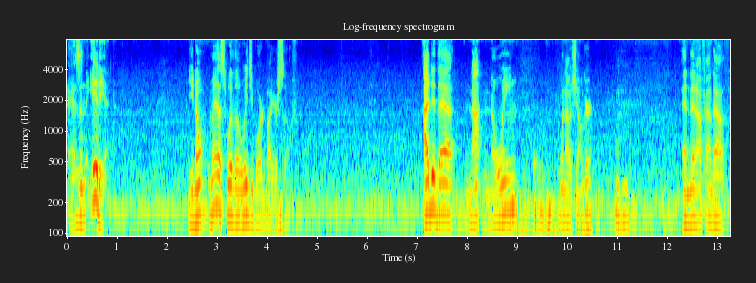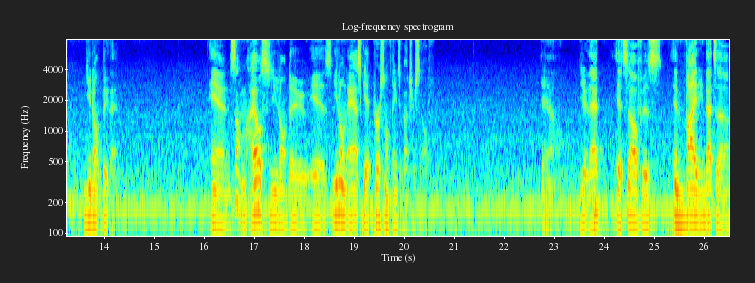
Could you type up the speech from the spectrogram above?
as an idiot, you don't mess with a Ouija board by yourself. I did that not knowing when I was younger, hmm and then I found out you don't do that. And something else you don't do is you don't ask it personal things about yourself. You know, you that itself is inviting. That's a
